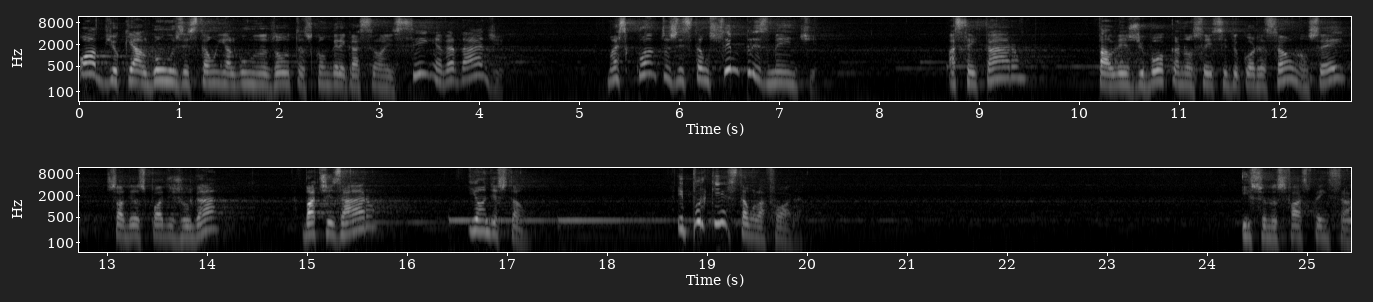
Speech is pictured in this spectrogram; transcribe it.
Óbvio que alguns estão em algumas outras congregações, sim, é verdade. Mas quantos estão simplesmente aceitaram, talvez de boca, não sei se do coração, não sei, só Deus pode julgar, batizaram e onde estão? E por que estão lá fora? Isso nos faz pensar.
